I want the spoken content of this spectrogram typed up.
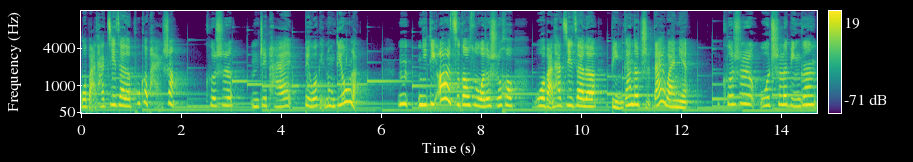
我把它记在了扑克牌上。可是，嗯，这牌被我给弄丢了。嗯，你第二次告诉我的时候，我把它记在了饼干的纸袋外面。可是我吃了饼干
